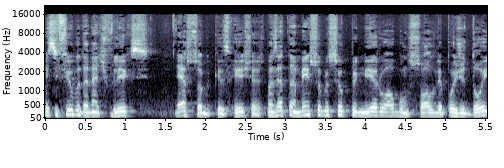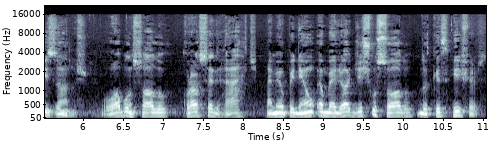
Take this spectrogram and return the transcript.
Esse filme da Netflix é sobre Keith Richards, mas é também sobre o seu primeiro álbum solo depois de dois anos. O álbum solo Crossed Heart, na minha opinião, é o melhor disco solo do Keith Richards.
